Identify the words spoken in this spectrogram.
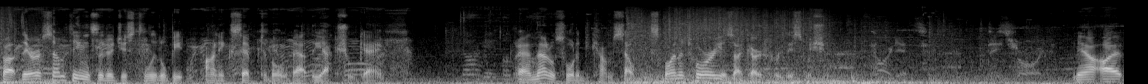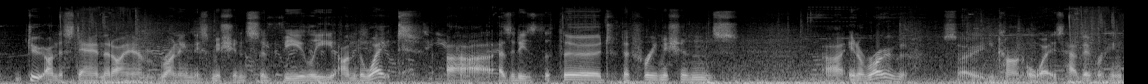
But there are some things that are just a little bit unacceptable about the actual game, and that'll sort of become self-explanatory as I go through this mission. Now, I do understand that I am running this mission severely underweight, uh, as it is the third of three missions uh, in a row, so you can't always have everything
